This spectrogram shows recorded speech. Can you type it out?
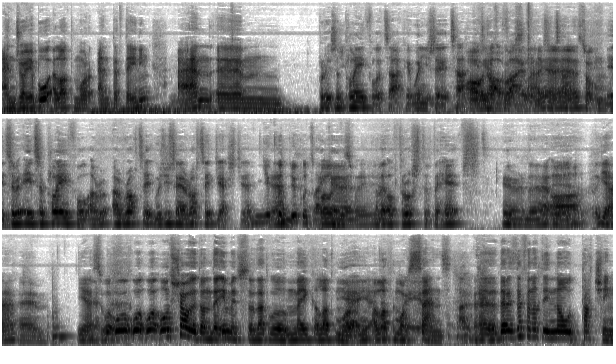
enjoyable, a lot more entertaining, and um, But it's a playful attack. When you say attack, oh it's yeah, not a violent yeah, attack. yeah, so, mm, It's a it's a playful, er- erotic. Would you say erotic gesture? You could- you could like call it a, this way, A little thrust of the hips here and there. Or, yeah. um, Yes, Yeah. we'll, we'll, we'll- show it on the image, so that will make a lot more Yeah, yeah, a lot more sense. Uh, there is definitely no touching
